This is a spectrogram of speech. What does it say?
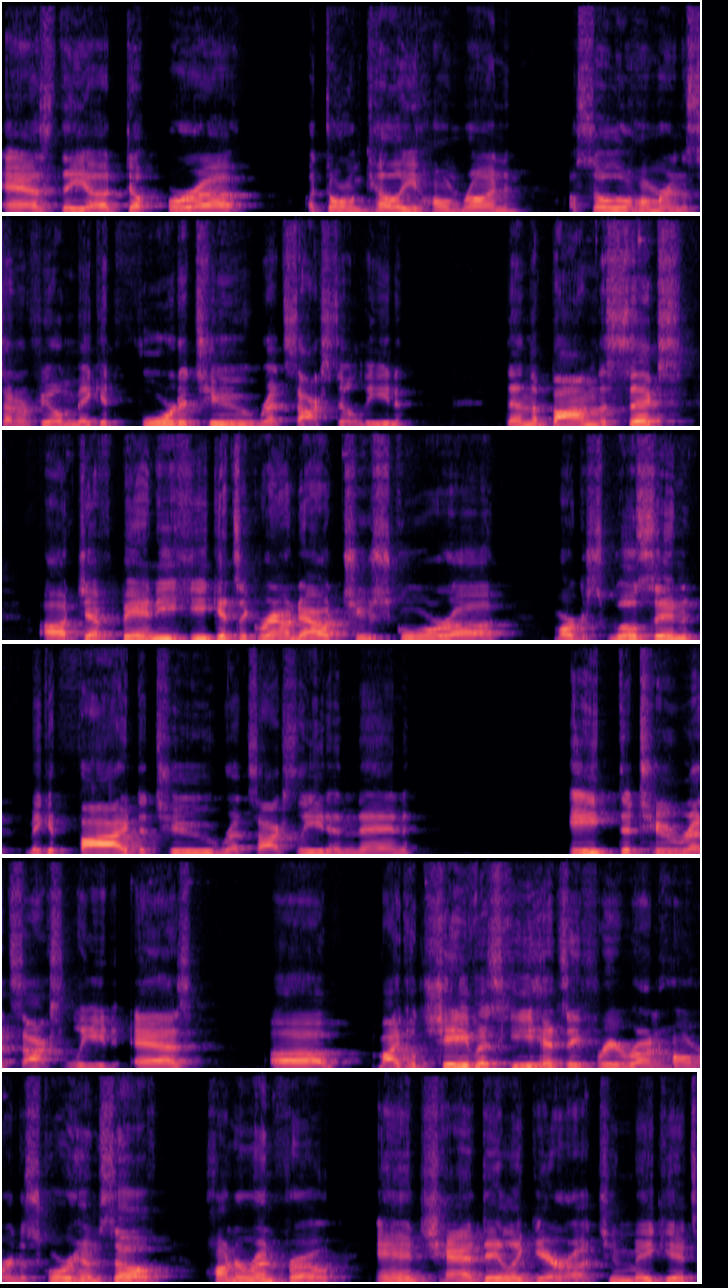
as the uh, or uh, a Dalton Kelly home run, a solo homer in the center field, make it four to two. Red Sox still lead. Then the bottom of the sixth, uh, Jeff Bandy he gets a ground out to score uh, Marcus Wilson, make it five to two. Red Sox lead, and then eight to two. Red Sox lead as uh, Michael Chavis he hits a free run homer to score himself. Hunter Renfroe and Chad De La Guerra to make it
